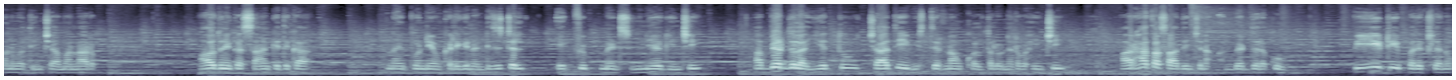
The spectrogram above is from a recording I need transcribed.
అనుమతించామన్నారు. ఆధునిక సాంకేతిక నైపుణ్యం కలిగిన డిజిటల్ ఎక్విప్మెంట్స్ వినియోగించి అభ్యర్థుల ఎత్తు ఛాతీ విస్తీర్ణం కొలతలు నిర్వహించి అర్హత సాధించిన అభ్యర్థులకు పీఈటీ పరీక్షలను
